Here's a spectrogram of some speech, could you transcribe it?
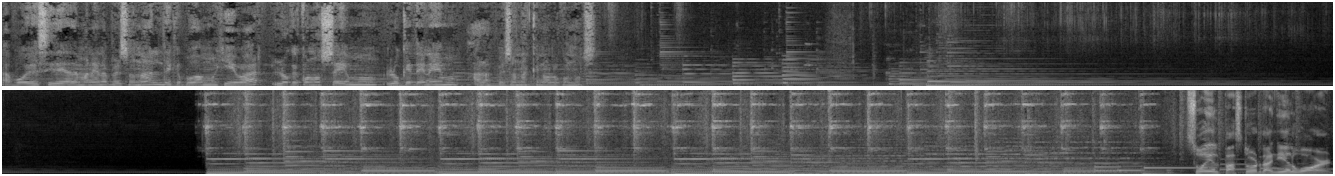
apoyo esa idea de manera personal de que podamos llevar lo que conocemos, lo que tenemos a las personas que no lo conocen. Soy el pastor Daniel Warren.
